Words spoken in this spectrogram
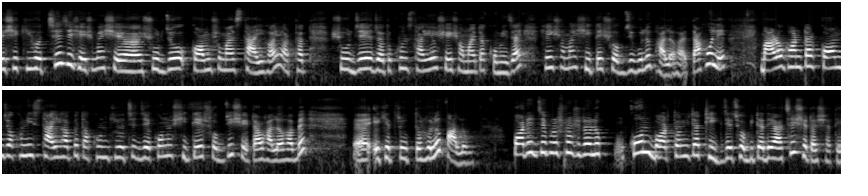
দেশে কি হচ্ছে যে, সেই সময় সূর্য কম সময় স্থায়ী হয়, অর্থাৎ সূর্যে যতক্ষণ স্থায়ী হয়, সেই সময়টা কমে যায়, সেই সময় শীতের সবজিগুলো ভালো হয়। তাহলে বারো ঘণ্টার কম যখনই স্থায়ী হবে, তখন কি হচ্ছে? যে কোনো শীতের সবজি সেটা ভালো হবে। এক্ষেত্রে উত্তর হলো পালং। পরের যে প্রশ্ন, সেটা হলো, কোন বর্তনীটা ঠিক যে ছবিটা দেওয়া আছে সেটার সাথে?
